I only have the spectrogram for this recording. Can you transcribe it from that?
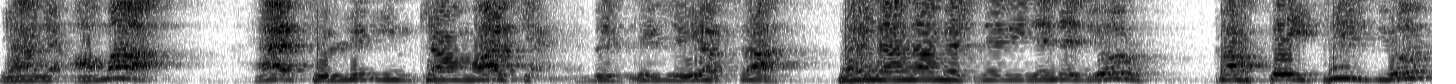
Yani ama her türlü imkan varken bir türlü yoksa Mevlana Mesnevi'de ne diyor? Kahpe-i pir diyor.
